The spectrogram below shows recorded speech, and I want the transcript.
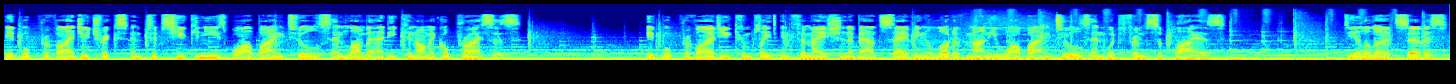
it will provide you tricks and tips you can use while buying tools and lumber at economical prices. It will provide you complete information about saving a lot of money while buying tools and wood from suppliers. Deal Alert Service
